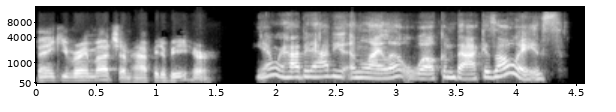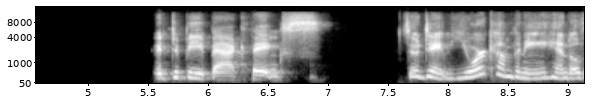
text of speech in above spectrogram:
Thank you very much. I'm happy to be here. Yeah, we're happy to have you. And Lila, welcome back as always. Good to be back. Thanks. So, Dave, your company handles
